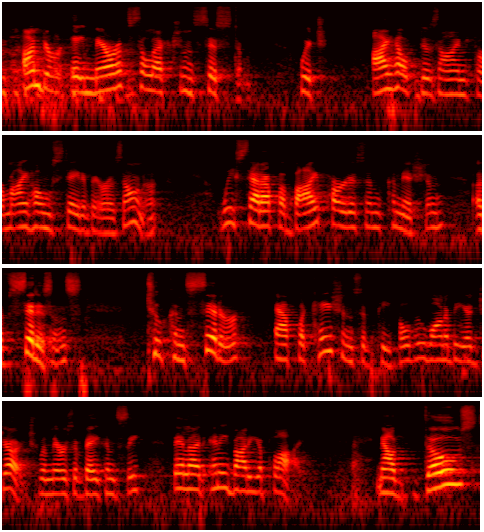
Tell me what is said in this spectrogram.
under a merit selection system, which I helped design for my home state of Arizona, we set up a bipartisan commission of citizens to consider applications of people who want to be a judge. When there's a vacancy, they let anybody apply. Now, those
